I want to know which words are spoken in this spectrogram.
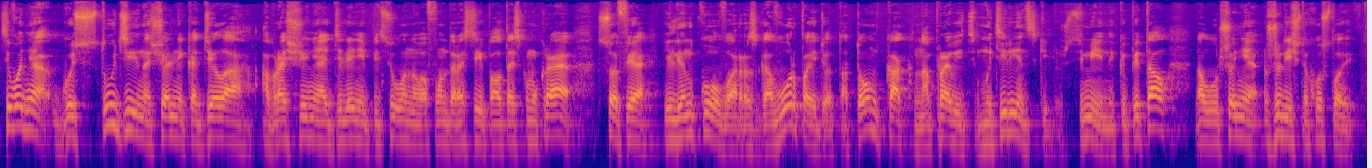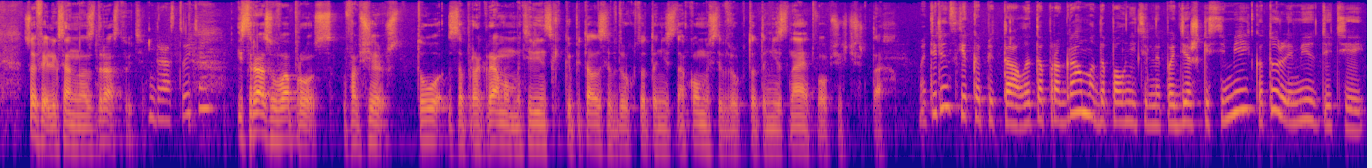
Сегодня гость студии, начальник отдела обращения отделения Пенсионного фонда России по Алтайскому краю Софья Еленкова. Разговор пойдет о том, как направить материнский или семейный капитал на улучшение жилищных условий условий. Софья Александровна, здравствуйте. Здравствуйте. И сразу вопрос. Вообще, что за программа «Материнский капитал», если вдруг кто-то не знаком, если вдруг кто-то не знает в общих чертах? Материнский капитал – это программа дополнительной поддержки семей, которые имеют детей.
